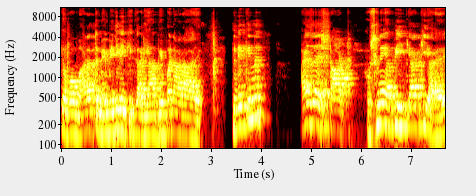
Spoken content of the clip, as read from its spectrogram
कि वो भारत में बिजली की गाड़ियाँ भी बना रहा है। लेकिन एज ए स्टार्ट उसने अभी क्या किया है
